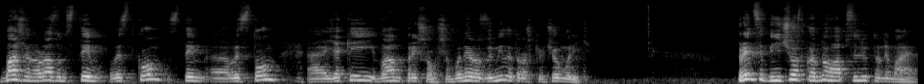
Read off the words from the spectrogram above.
Бажано разом з тим листком, з тим е, листом, е, який вам прийшов, щоб вони розуміли трошки в чому річ. Принципі, нічого складного абсолютно немає.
